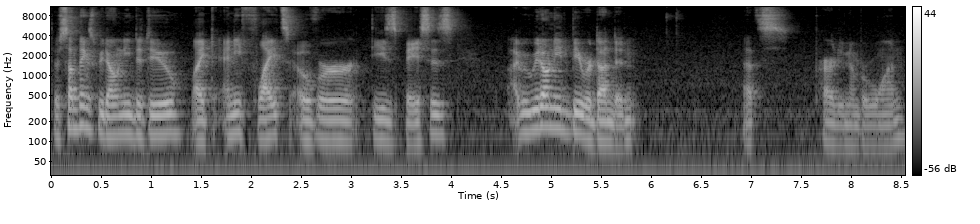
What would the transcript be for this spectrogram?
There's some things we don't need to do, like any flights over these bases. I mean, we don't need to be redundant. That's priority number one.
